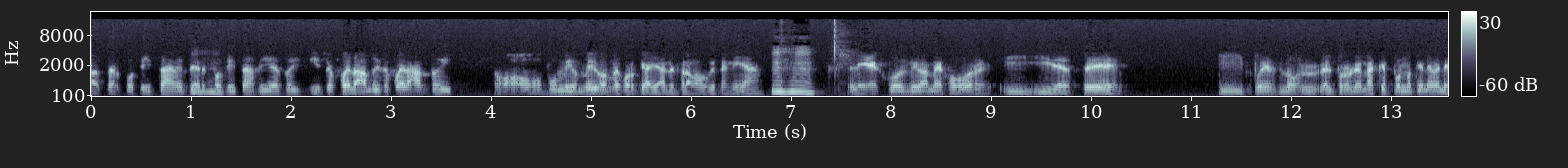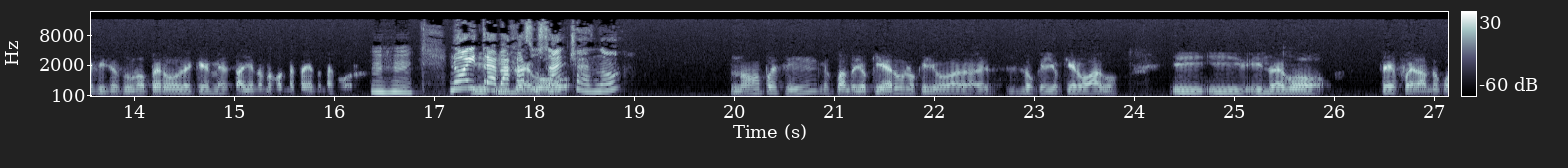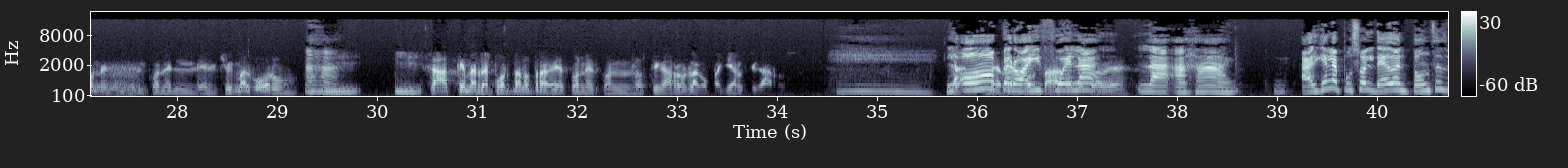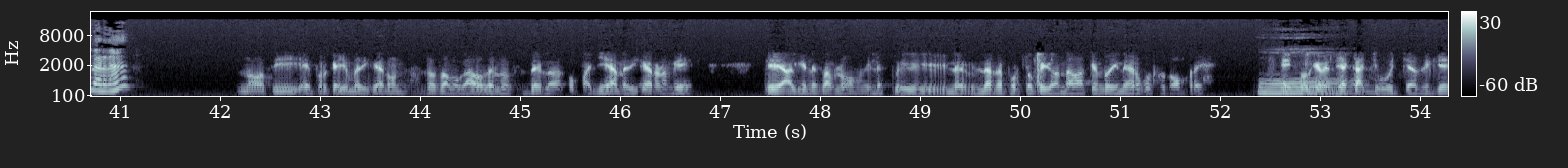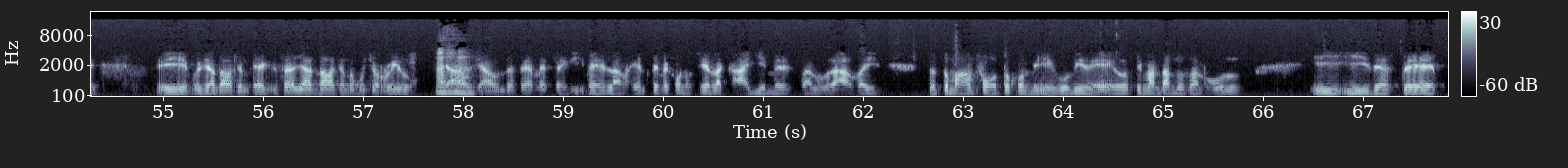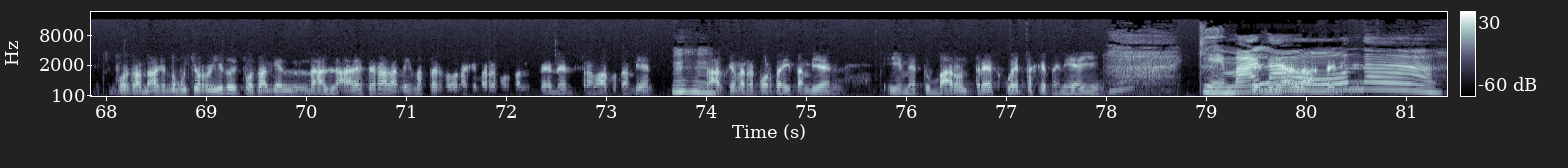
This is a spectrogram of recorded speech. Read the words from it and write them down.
hacer cositas, a vender cositas y eso, y, se fue dando y se fue dando y No, pues me, me iba mejor que allá en el trabajo que tenía. Ujú. Lejos, me iba mejor. Y, y de este. Y pues lo, el problema es que pues no tiene beneficios uno, pero de que me está yendo mejor, me está yendo mejor. No, y, Y- y trabaja a sus anchas, ¿no? No, pues sí, cuando yo quiero, lo que yo eh, lo que yo quiero hago. Y, y, y luego se fue dando con el con el, el Chuy Malboro Ajá. y y sabes que me reportan otra vez con el con los cigarros, la compañía de los cigarros. La- Me- oh, me pero ahí fue la, la, ajá. Alguien le puso el dedo entonces, ¿verdad? No, sí, eh, porque ellos me dijeron, los abogados de los de la compañía me dijeron a mí que alguien les habló y les y le, le reportó que yo andaba haciendo dinero con su nombre. porque vendía cachuchas y que sí, pues ya andaba haciendo, eh, o sea, ya andaba haciendo mucho ruido. Ajá. Ya, ya donde sea me seguí, me- la gente me conocía en la calle, me saludaba y se tomaban fotos conmigo, videos y mandando saludos. Y, y de este, pues andaba haciendo mucho ruido y pues alguien, al- ha de ser a la misma persona que me reportó en el trabajo también. Sabes que me reporta ahí también. Y me tumbaron tres cuentas que tenía ahí. ¡Qué mala Tenía la- onda!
